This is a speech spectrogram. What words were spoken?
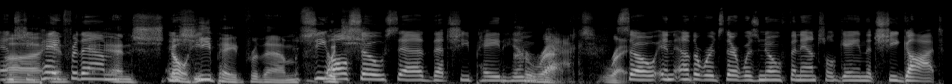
And she uh, paid and- for them, And, sh- and no, she- he paid for them. she which- also said that she paid him Correct, back. right. So, in other words, there was no financial gain that she got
